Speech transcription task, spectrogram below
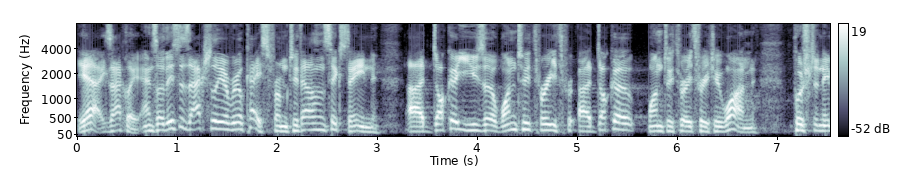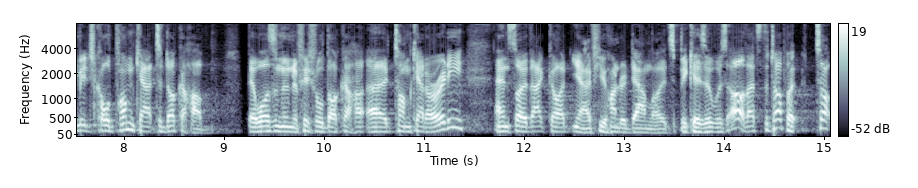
Yeah, exactly. And so this is actually a real case from 2016. Uh, Docker user 123, uh, Docker 123321 pushed an image called Tomcat to Docker Hub. There wasn't an official Docker uh, Tomcat already, and so that got you know a few hundred downloads because it was oh that's the topic to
